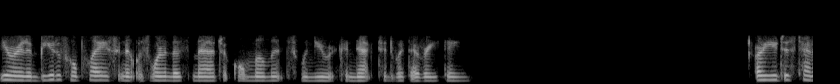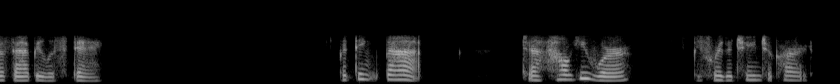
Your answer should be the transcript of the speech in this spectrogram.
You were in a beautiful place, and it was one of those magical moments when you were connected with everything. Or you just had a fabulous day. But think back to how you were before the change occurred.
